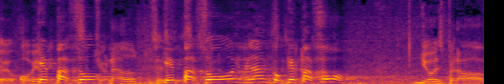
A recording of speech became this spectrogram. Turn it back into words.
eh, obviamente ¿qué pasó? pues, ¿Qué pasó hoy, Blanco? ¿Qué pasó? yo esperaba.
